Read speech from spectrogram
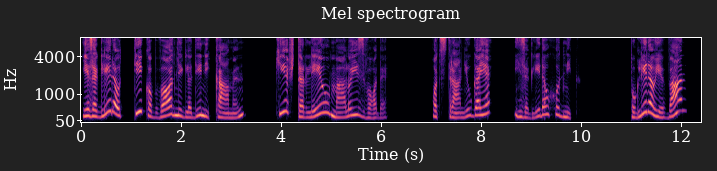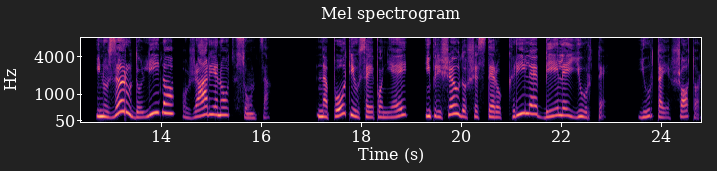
je zagledal tik ob vodni gladini kamen, ki je štrlel malo iz vode. Odstranil ga je in zagledal hodnik. Pogledal je vanj in uzrl dolino, ožarjeno od sonca. Napotil se je po njej in prišel do šesterokrile bele jurte. Jurta je šotor.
